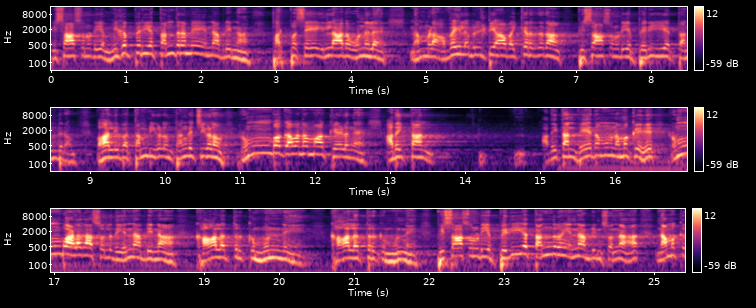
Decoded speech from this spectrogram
பிசாசனுடைய மிகப்பெரிய தந்திரமே என்ன அப்படின்னா பர்பஸே இல்லாத ஒண்ணுல நம்மளை அவைலபிலிட்டியா வைக்கிறது தான் பிசாசனுடைய பெரிய தந்திரம். வாலிப தம்பிகளும் தங்கச்சிகளும் ரொம்ப கவனமா கேளுங்க. அதைத்தான் அதைத்தான் வேதமும் நமக்கு ரொம்ப அழகா சொல்லுது. என்ன அப்படின்னா காலத்திற்கு முன்னே காலத்திற்கு முன்னே பிசாசனுடைய பெரிய தந்திரம் என்ன அப்படின்னு சொன்னால் நமக்கு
